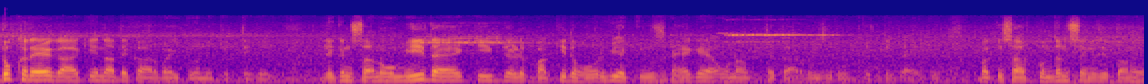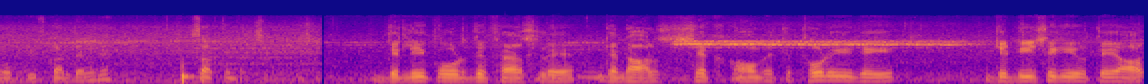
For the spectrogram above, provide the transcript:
ਦੁੱਖ ਰਹੇਗਾ ਕਿ ਇਹਨਾਂ ਤੇ ਕਾਰਵਾਈ ਕਿਉਂ ਨਹੀਂ ਕੀਤੀ ਗਈ। ਲੇਕਿਨ ਸਾਨੂੰ ਉਮੀਦ ਹੈ ਕਿ ਜਿਹੜੇ ਬਾਕੀ ਦੇ ਹੋਰ ਵੀ ਅਕਿਊਜ਼ਡ ਹੈਗੇ ਆ, ਉਹਨਾਂ ਉੱਤੇ ਕਾਰਵਾਈ ਜ਼ਰੂਰ ਕੀਤੀ ਜਾਏਗੀ। ਬਾਕੀ ਸਰ ਕੁੰਦਨ ਸਿੰਘ ਜੀ ਤੁਹਾਨੂੰ ਹੋਰ ਬਰੀਫ ਕਰ ਦੇਣਗੇ। ਸਰ ਕੁੰਦਨ ਸਿੰਘ। ਦਿੱਲੀ ਕੋਰਟ ਦੇ ਫੈਸਲੇ ਦੇ ਨਾਲ ਸਿੱਖ ਕੌਮ ਵਿੱਚ ਥੋੜੀ ਜਿਹੀ ਜੁਡੀਸ਼ਰੀ ਉੱਤੇ ਆ-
